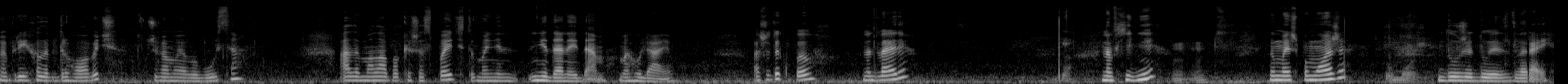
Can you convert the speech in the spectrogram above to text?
Ми приїхали в Дрогобич, тут живе моя бабуся. Але мала поки що спить, то ми ні- ніде не йдемо. Ми гуляємо. А що ти купив? На двері? Да. На вхідні? Угу. Думаєш, поможе? Поможе. Дуже дує з дверей.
